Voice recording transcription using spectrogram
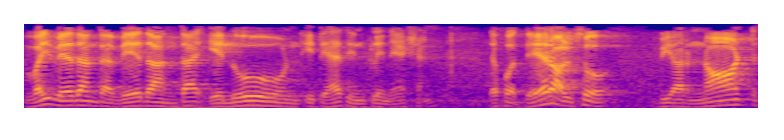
Why Vedanta? Vedanta alone it has inclination. Therefore, there also we are not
